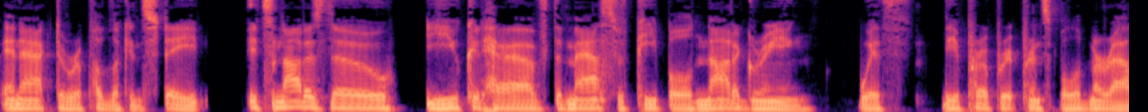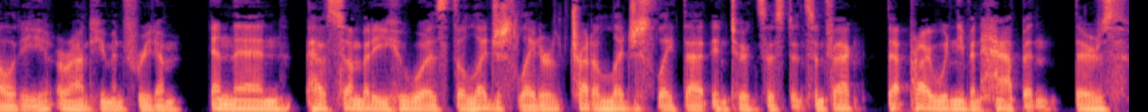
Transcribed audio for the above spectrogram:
enact a republican state. It's not as though you could have the mass of people not agreeing with the appropriate principle of morality around human freedom and then have somebody who was the legislator try to legislate that into existence. In fact, that probably wouldn't even happen. There's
